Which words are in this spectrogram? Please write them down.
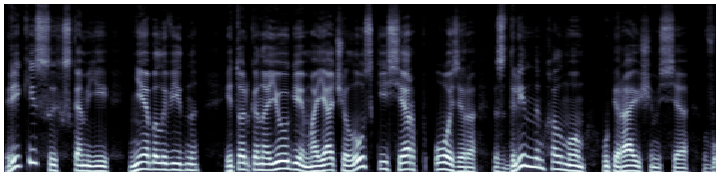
Реки с их скамьи не было видно, и только на юге маячил узкий серп озера с длинным холмом, упирающимся в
